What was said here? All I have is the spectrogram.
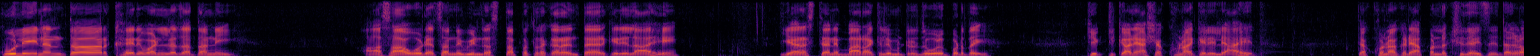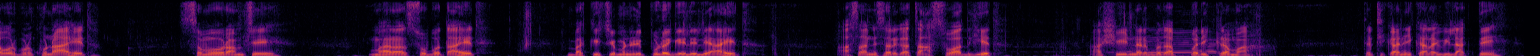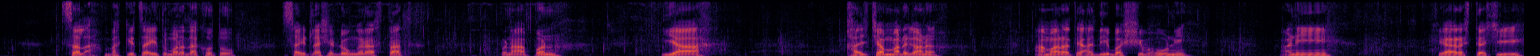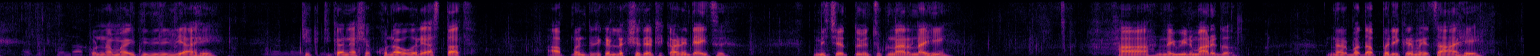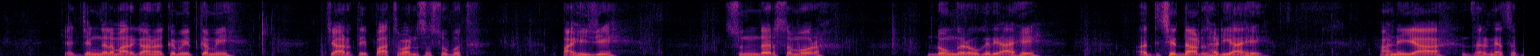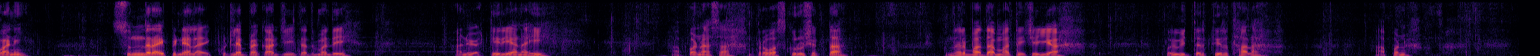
कुलीनंतर खैरवाणीला जाताना असा ओढ्याचा नवीन रस्ता पत्रकारांनी तयार केलेला आहे. या रस्त्याने बारा किलोमीटर जवळ पडतं आहे ठिकठिकाणी अशा खुणा केलेल्या आहेत. त्या खुणाकडे आपण लक्ष द्यायचं दगडावर पण खुणा आहेत. समोर आमचे महाराज सोबत आहेत. बाकीची मंडळी पुढे गेलेली आहेत. असा निसर्गाचा आस्वाद घेत अशी नर्मदा परिक्रमा त्या ठिकाणी करावी लागते. चला बाकीचाही तुम्हाला दाखवतो. साईडला असे डोंगर असतात. पण आपण या खालच्या मार्गानं आम्हाला त्या आदिवासी भाऊनी आणि या रस्त्याची पुन्हा माहिती दिलेली आहे. ठिकठिकाणी अशा खुणा वगैरे असतात. आपण त्याच्याकडे लक्ष त्या ठिकाणी द्यायचं. निश्चित तुम्ही चुकणार नाही. हा नवीन मार्ग. नर्मदा परिक्रमेचा आहे. या जंगल मार्गानं कमीत कमी चार ते पाच माणसं सोबत पाहिजे. सुंदर समोर डोंगर वगैरे आहे. अतिशय दाट झाडी आहे. आणि या झरण्याचं पाणी सुंदर आहे पिण्याला आहे कुठल्या प्रकारची त्यातमध्ये आणि बॅक्टेरिया नाही. आपण असा प्रवास करू शकता. नर्मदा मातेच्या या पवित्र तीर्थाला आपण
